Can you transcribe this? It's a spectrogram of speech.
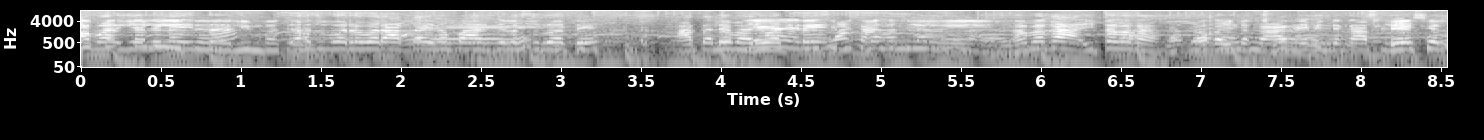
आभाळ गेलेलं आहे इथं. त्याचबरोबर आता आहे ना पार्टीला सुरुवात आहे. आता लय भारी वाटतंय. हा बघा इथं बघा. बघा इथं कांदे बिंदे कापले. स्पेशल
